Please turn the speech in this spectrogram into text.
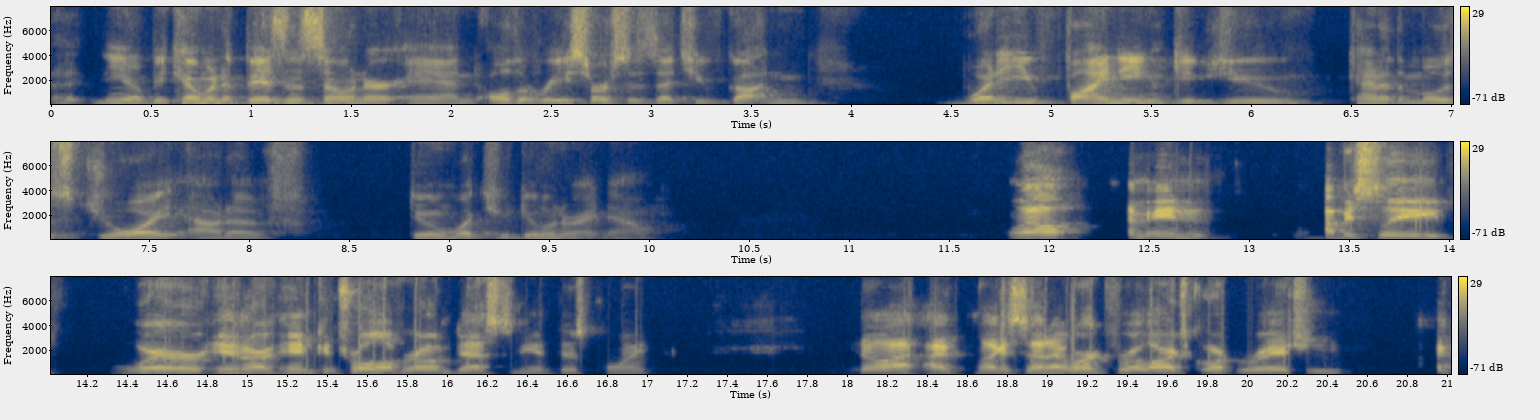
uh, you know becoming a business owner and all the resources that you've gotten. What are you finding gives you kind of the most joy out of doing what you're doing right now? Well, I mean, obviously we're in our in control of our own destiny at this point. You know, I, I like I said, I worked for a large corporation. I,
